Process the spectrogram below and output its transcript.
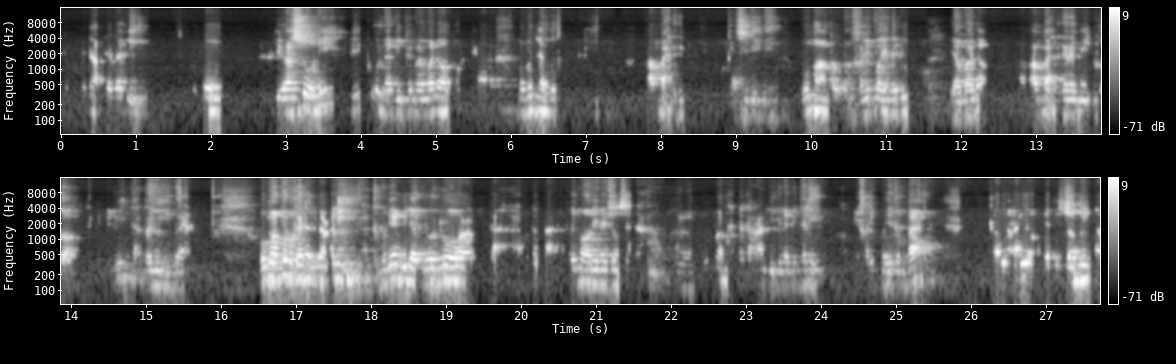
Dia benarkan Nabi Rasul ni ikut Nabi di mana-mana pun membenar betul abad kat sini ni. Umar pun khalifah yang kedua yang mana abad dengan Nabi juga. Nabi tak bagi kan Umar pun berkata kepada Ali kemudian bila dua-dua orang tak terima oleh Nabi SAW Umar kata kepada Ali bin Abi Talib khalifah yang keempat kau layak jadi suaminya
